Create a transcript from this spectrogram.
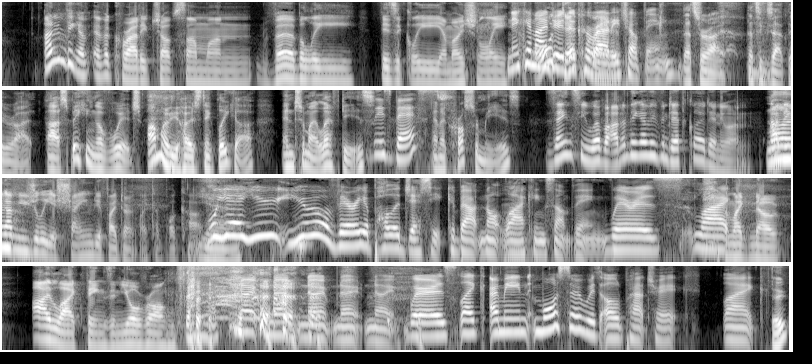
I don't think I've ever karate chopped someone verbally, physically, emotionally. Nick and I do the karate glared. chopping. that's right. That's exactly right. Uh, speaking of which, I'm one of your hosts, Nick Bleeker, and to my left is, Liz Best. and across from me is. Zane C. Weber. I don't think I've even death glared anyone. No. I think I'm usually ashamed if I don't like a podcast. Yeah. well, yeah, you you are very apologetic about not Mm. liking something, whereas like I'm like, no, I like things and you're wrong. no, no, no, no, no. Whereas like I mean, more so with old Patrick, like Who?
